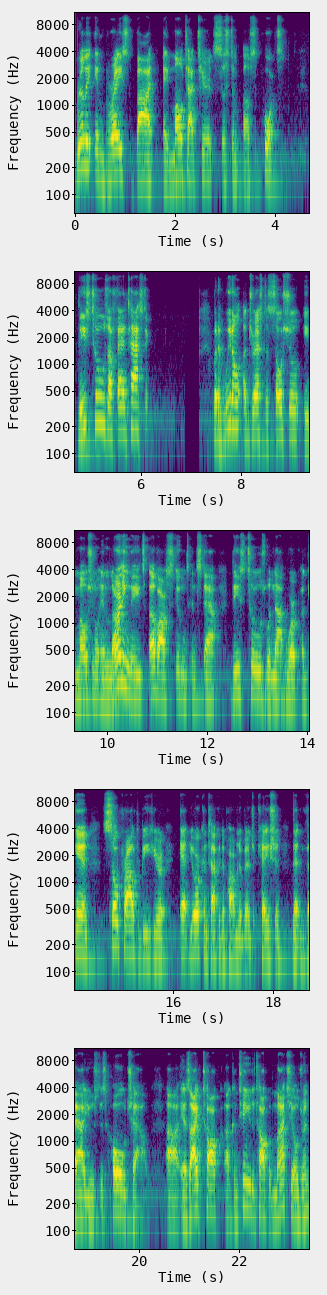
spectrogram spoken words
really embraced by a multi-tiered system of supports. These tools are fantastic. But if we don't address the social, emotional, and learning needs of our students and staff, these tools will not work. Again, so proud to be here at your Kentucky Department of Education that values this whole child. Uh, as I talk, uh, continue to talk with my children,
